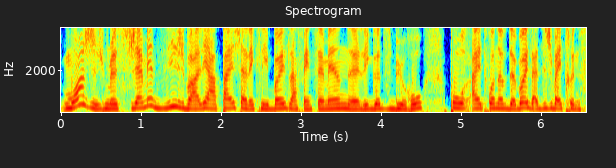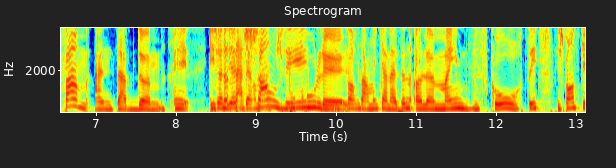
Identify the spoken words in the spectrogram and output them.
moi, je, je, me suis jamais dit je vais aller à pêche avec les boys la fin de semaine, euh, les gars du bureau, pour être one of the boys. Elle dit je vais être une femme à une table d'hommes. Et, ça, ça change beaucoup. Le... Les forces armées canadiennes ont le même discours. Tu sais, je pense que,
